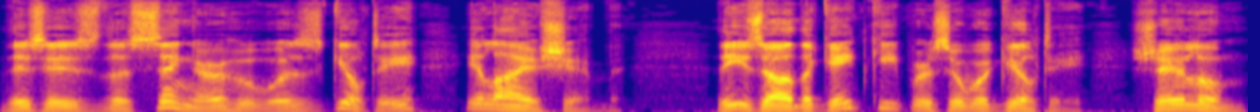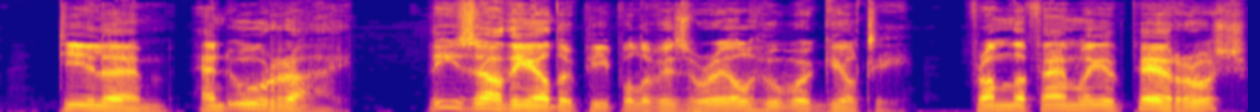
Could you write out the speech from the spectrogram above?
This is the singer who was guilty, Eliashib. These are the gatekeepers who were guilty, Shallum, Telem, and Uri. These are the other people of Israel who were guilty. From the family of Parosh,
